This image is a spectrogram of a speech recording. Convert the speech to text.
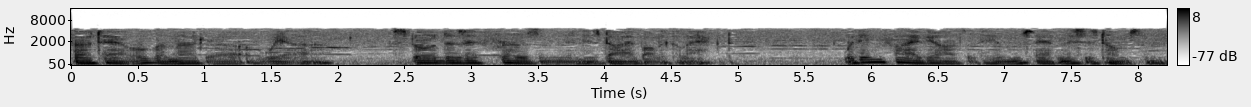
Thurtell, the murderer of Weare, stood as if frozen in his diabolical act. Within five yards of him sat Mrs. Thompson.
